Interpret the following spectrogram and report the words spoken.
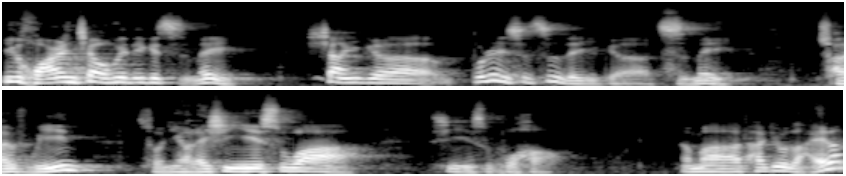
一个华人教会的一个姊妹。向一个不认识字的一个姊妹传福音，说你要来信耶稣啊，信耶稣多好。那么他就来了，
